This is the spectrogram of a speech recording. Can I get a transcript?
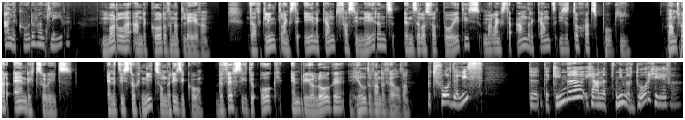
aan de code van het leven. Morrelen aan de code van het leven. Dat klinkt langs de ene kant fascinerend en zelfs wat poëtisch, maar langs de andere kant is het toch wat spooky. Want waar eindigt zoiets? En het is toch niet zonder risico, bevestigde ook embryologe Hilde van de Velde. Het voordeel is, de, de kinderen gaan het niet meer doorgeven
